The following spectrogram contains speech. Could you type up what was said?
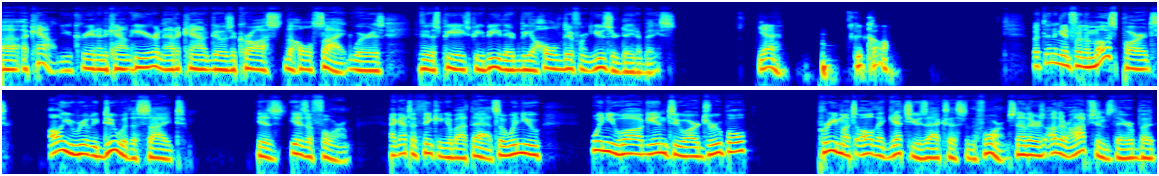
uh, account. You create an account here, and that account goes across the whole site. Whereas if it was PHPB, there'd be a whole different user database. Yeah, good call. But then again, for the most part, all you really do with a site is is a forum. I got to thinking about that. So when you when you log into our Drupal, pretty much all that gets you is access to the forums. Now there's other options there, but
